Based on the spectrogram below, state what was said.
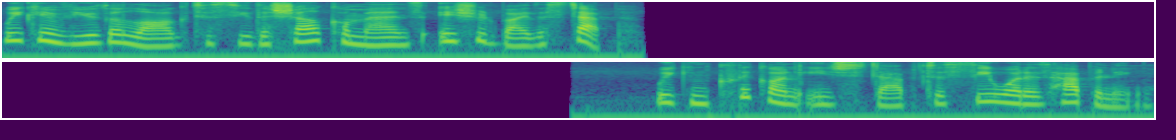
we can view the log to see the shell commands issued by the step. We can click on each step to see what is happening.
